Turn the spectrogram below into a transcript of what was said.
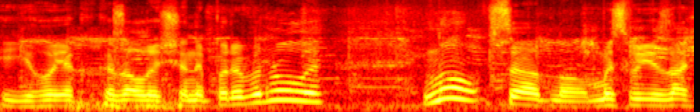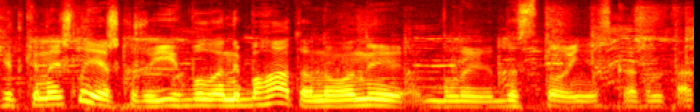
Його, як казали, ще не перевернули. Ну, все одно, ми свої західки знайшли. Я ж кажу, їх було небагато, але вони були достойні, скажімо так.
